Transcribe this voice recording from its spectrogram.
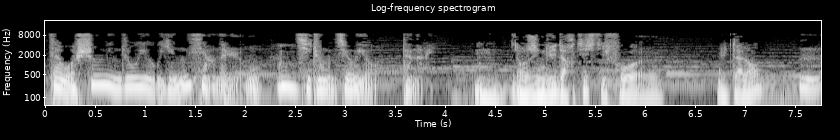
在我生命中有影响的人物，嗯，其中就有丹娜里。嗯，dans une vie d'artiste, il faut du talent。嗯，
